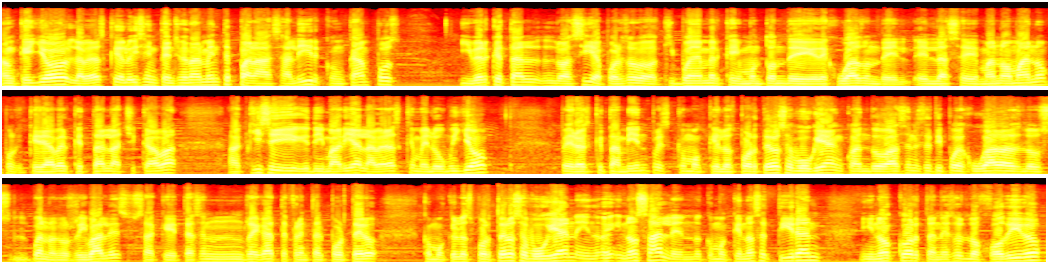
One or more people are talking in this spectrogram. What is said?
Aunque yo la verdad es que lo hice intencionalmente para salir con Campos y ver qué tal lo hacía. Por eso aquí pueden ver que hay un montón de, jugadas donde él, hace mano a mano, porque quería ver qué tal la achicaba. Aquí sí, Di María, la verdad es que me lo humilló. Pero es que también, pues, como que los porteros se buguean cuando hacen este tipo de jugadas, los, bueno, los rivales, o sea, que te hacen un regate frente al portero, como que los porteros se buguean y no, y no salen, como que no se tiran y no cortan, eso es lo jodido.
